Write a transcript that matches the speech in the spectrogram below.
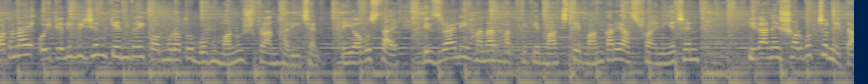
ঘটনায় ওই টেলিভিশন কেন্দ্রে কর্মরত বহু মানুষ প্রাণ হারিয়েছেন। এই অবস্থায় ইসরায়েলি হানার হাত থেকে বাঁচতে বাংকারে আশ্রয় নিয়েছেন ইরানের সর্বোচ্চ নেতা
